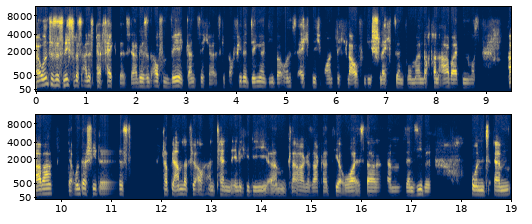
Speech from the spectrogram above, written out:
Bei uns ist es nicht so, dass alles perfekt ist. Ja, wir sind auf dem Weg, ganz sicher. Es gibt auch viele Dinge, die bei uns echt nicht ordentlich laufen, die schlecht sind, wo man noch dran arbeiten muss. Aber der Unterschied ist, ich glaube, wir haben dafür auch Antennen, ähnlich wie die ähm, Clara gesagt hat. Ihr Ohr ist da ähm, sensibel. Und ähm,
